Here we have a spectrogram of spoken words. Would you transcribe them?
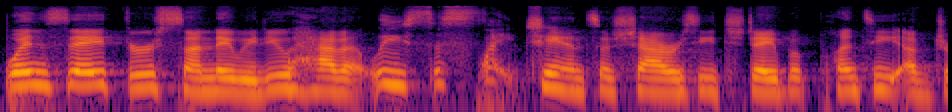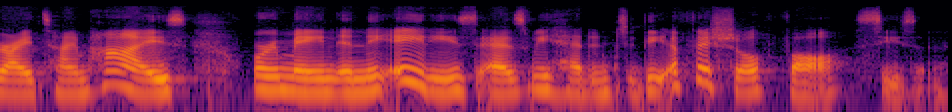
Wednesday through Sunday, we do have at least a slight chance of showers each day, but plenty of dry time highs will remain in the 80s as we head into the official fall season season.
